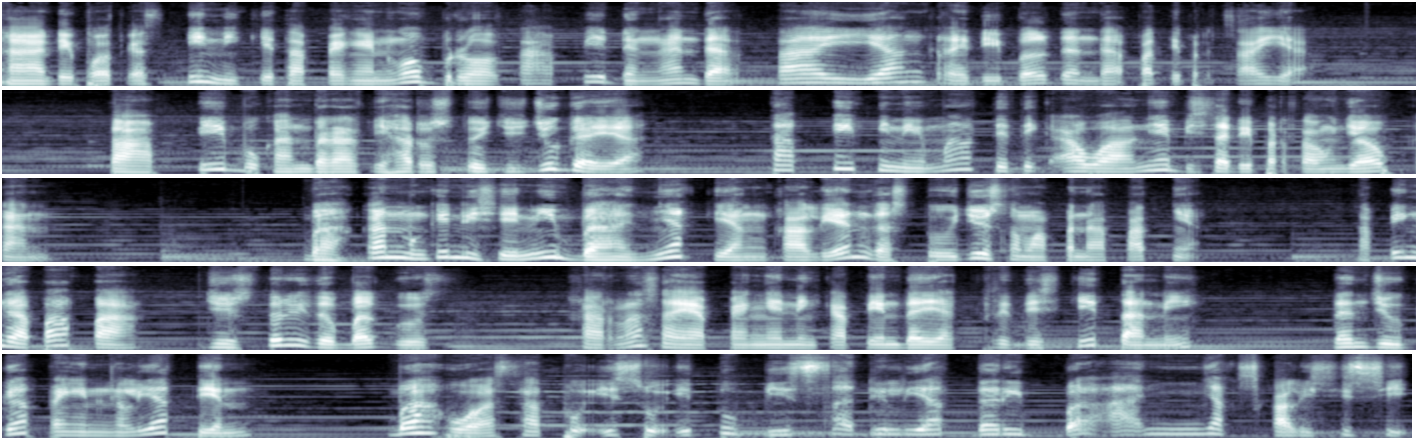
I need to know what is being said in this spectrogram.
Nah di podcast ini kita pengen ngobrol tapi dengan data yang kredibel dan dapat dipercaya. Tapi bukan berarti harus setuju juga ya. Tapi minimal titik awalnya bisa dipertanggungjawabkan. Bahkan mungkin di sini banyak yang kalian gak setuju sama pendapatnya. Tapi nggak apa-apa, justru itu bagus. Karena saya pengen ningkatin daya kritis kita nih. Dan juga pengen ngeliatin bahwa satu isu itu bisa dilihat dari banyak sekali sisi.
